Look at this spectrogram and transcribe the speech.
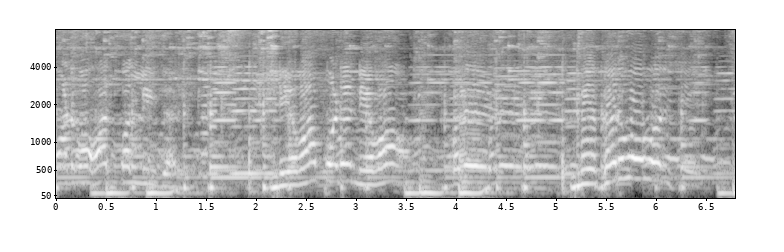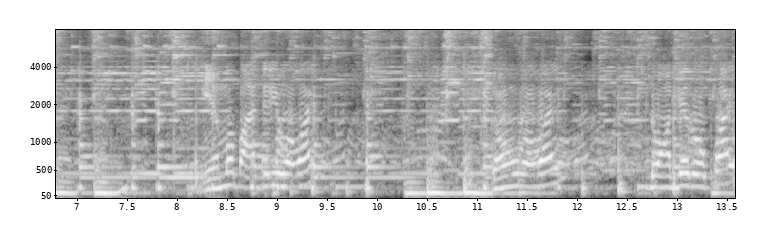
મોડવો હોત નેવા પડે, નેવા મેઘરવો વર્ષે. એમાં બાજરી વવાય, ઘઉં વવાય, ડોંગે રોપાય.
